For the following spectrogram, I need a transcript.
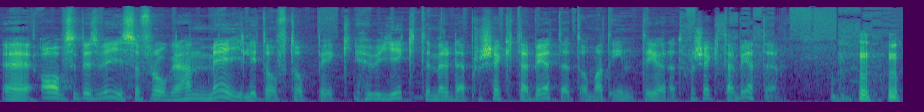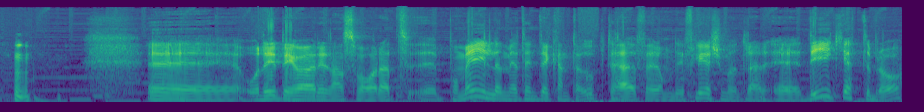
Eh, avslutningsvis så frågar han mig lite off topic, hur gick det med det där projektarbetet om att inte göra ett projektarbete? Eh, och det, det har jag redan svarat eh, på mejlen, men jag tänkte jag kan ta upp det här för om det är fler som undrar. Eh, det gick jättebra.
